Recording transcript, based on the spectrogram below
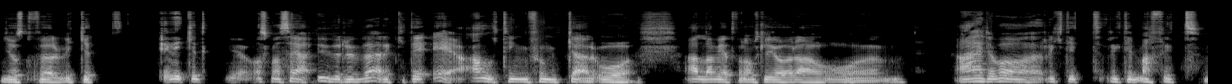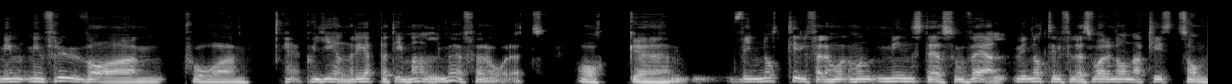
just för vilket vilket, eh, vad ska man säga, urverk det är. Allting funkar och alla vet vad de ska göra och eh, nej, det var riktigt, riktigt maffigt. Min, min fru var mm, på, eh, på genrepet i Malmö förra året och eh, vid något tillfälle, hon, hon minns det så väl, vid något tillfälle så var det någon artist som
